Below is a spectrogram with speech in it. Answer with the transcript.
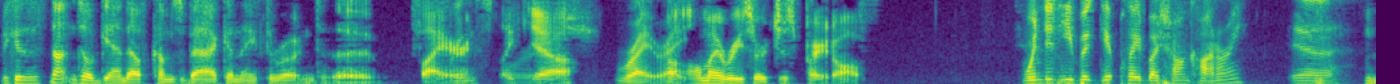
Because it's not until Gandalf comes back and they throw it into the fire. Ring It's like, yeah, Right, right. all my research is paid off. When did he be- get played by Sean Connery? Yeah.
